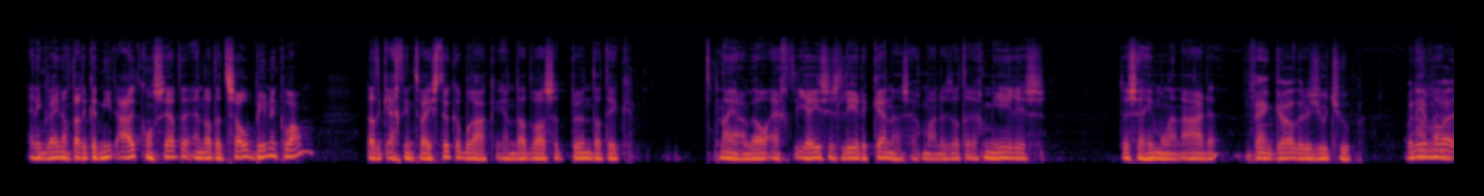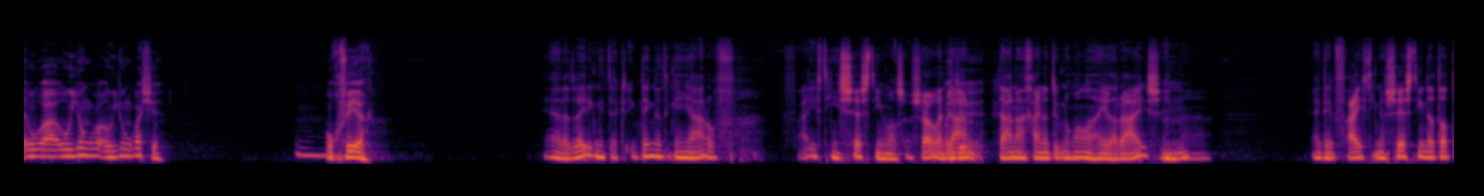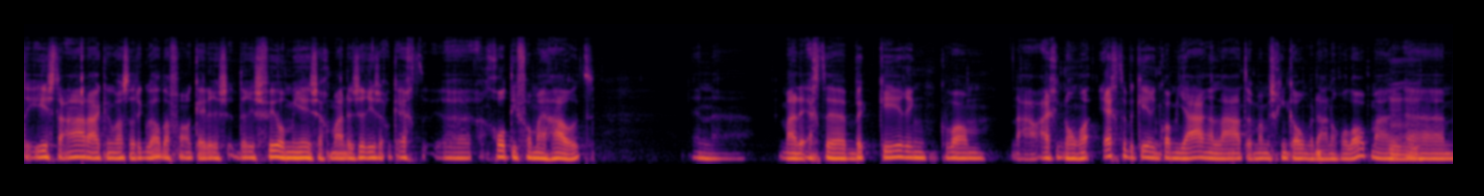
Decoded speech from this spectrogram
En ik weet nog dat ik het niet uit kon zetten en dat het zo binnenkwam dat ik echt in twee stukken brak. En dat was het punt dat ik, nou ja, wel echt Jezus leerde kennen, zeg maar. Dus dat er echt meer is tussen hemel en aarde. Thank God, er is YouTube. Wanneer, hoe, hoe, jong, hoe jong was je? Ongeveer. Ja, dat weet ik niet. Ik denk dat ik een jaar of 15, 16 was of zo. En je- daarna ga je natuurlijk nog wel een hele reis. Mhm. En, eh, ja, ik denk 15 of 16 dat dat de eerste aanraking was dat ik wel dacht van oké, er, is, er is veel meer, zeg maar. Dus er is ook echt eh, een God die van mij houdt. En, eh, maar de echte bekering kwam, nou eigenlijk nog wel echte bekering kwam jaren later, maar misschien komen we daar nog wel op. Maar Mhm. ehm,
